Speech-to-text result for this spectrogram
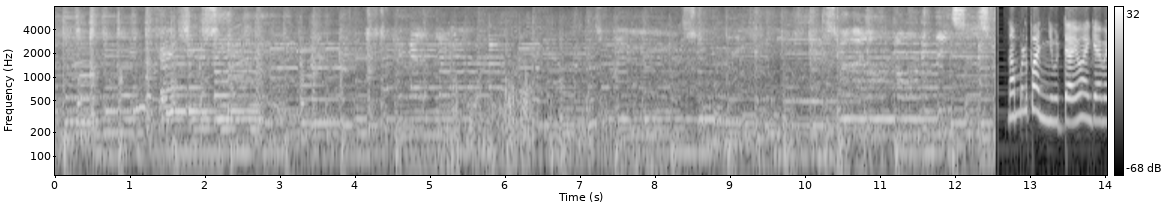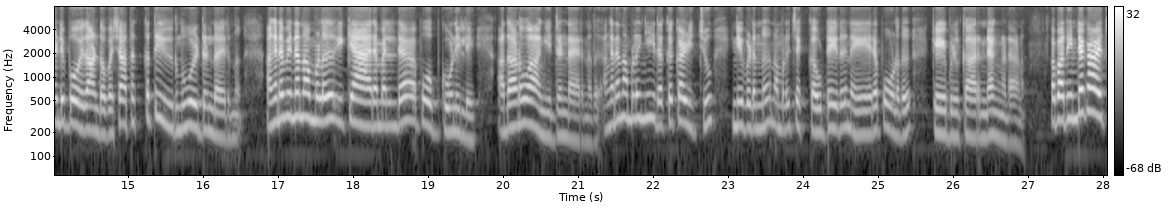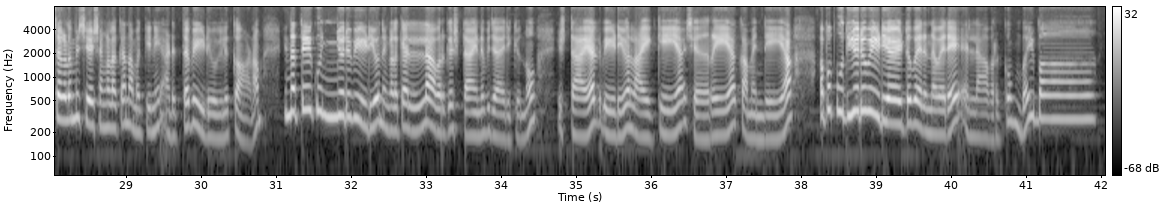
നമ്മൾ പഞ്ഞുമിഠായി വാങ്ങിക്കാൻ വേണ്ടി പോയതാണ്ടോ പക്ഷെ അതൊക്കെ തീർന്നു പോയിട്ടുണ്ടായിരുന്നു. അങ്ങനെ പിന്നെ നമ്മൾ ഈ ക്യാരമലിന്റെ പോപ്കോൺ ഇല്ലേ അതാണ് വാങ്ങിയിട്ടുണ്ടായിരുന്നത്. അങ്ങനെ നമ്മൾ ഇനി ഇതൊക്കെ കഴിച്ചു. ഇനി ഇവിടെ നിന്ന് നമ്മൾ ചെക്ക് ഔട്ട് ചെയ്ത് നേരെ പോണത് കേബിൾ കാറിന്റെ അങ്ങടാണ്. അപ്പോൾ അതിന്റെ കാഴ്ചകളും വിശേഷങ്ങളൊക്കെ നമുക്കിനി അടുത്ത വീഡിയോയിൽ കാണാം. ഇന്നത്തെ കുഞ്ഞൊരു വീഡിയോ നിങ്ങൾക്ക് എല്ലാവർക്കും ഇഷ്ടമായെന്ന് വിചാരിക്കുന്നു. ഇഷ്ടമായാൽ വീഡിയോ ലൈക്ക് ചെയ്യുക ഷെയർ ചെയ്യുക കമന്റ് ചെയ്യുക. അപ്പോൾ പുതിയൊരു വീഡിയോ ആയിട്ട് വരുന്നവരെ എല്ലാവർക്കും ബൈ ബൈ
